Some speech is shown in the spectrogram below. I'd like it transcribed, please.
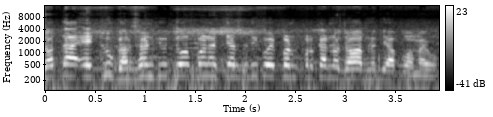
છતાં એટલું ઘર્ષણ થયું તો પણ અત્યાર સુધી કોઈ પણ પ્રકારનો જવાબ નથી આપવામાં આવ્યો.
